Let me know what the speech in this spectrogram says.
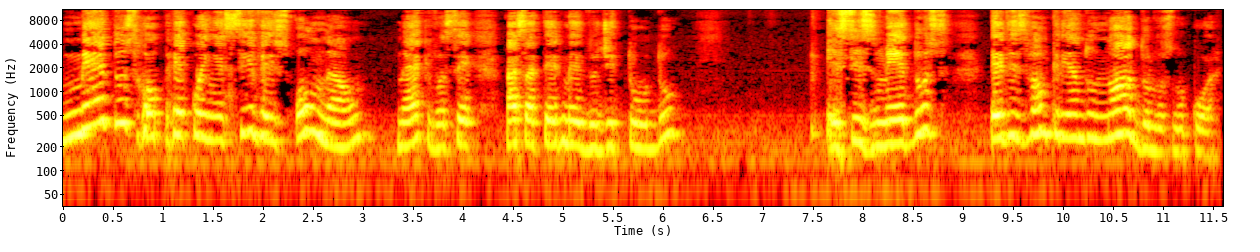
medos reconhecíveis ou não, né? Que você passa a ter medo de tudo. Esses medos, eles vão criando nódulos no corpo.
